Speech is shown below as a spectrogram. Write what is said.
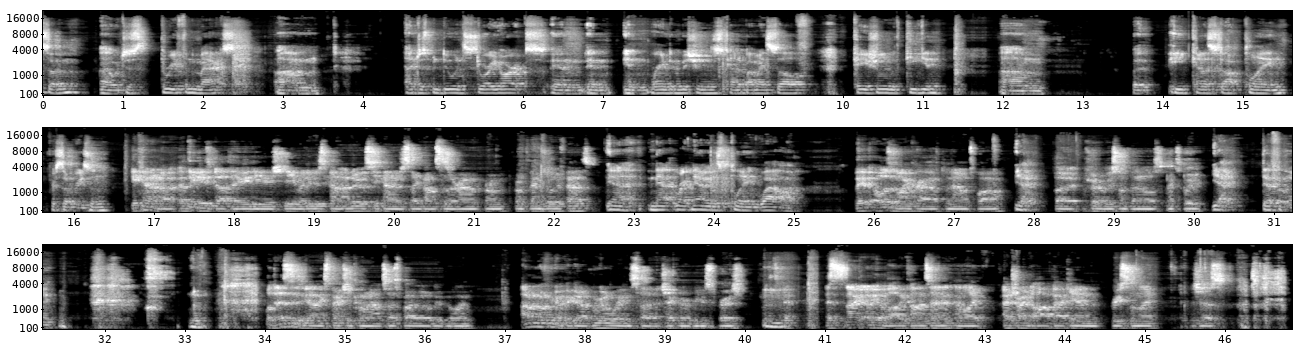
seven, uh, which is three from the max. Um, I've just been doing story arcs and and in random missions, kind of by myself, occasionally with Keegan. Um, but he kind of stopped playing for some reason. He kind of, I think he's got the ADHD, but he just kind of, I noticed he kind of just like bounces around from, from things really fast. Yeah, now right now he's playing WoW. But it was Minecraft, and now it's WoW. Yeah, But I'm sure there'll be something else next week. yeah, definitely. Well, Destiny's got an expansion coming out, so that's probably what I'll be going. I don't know if we're gonna pick it up. We're gonna wait and uh, check the reviews first. It's not gonna be a lot of content, and like I tried to hop back in recently. It's just,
